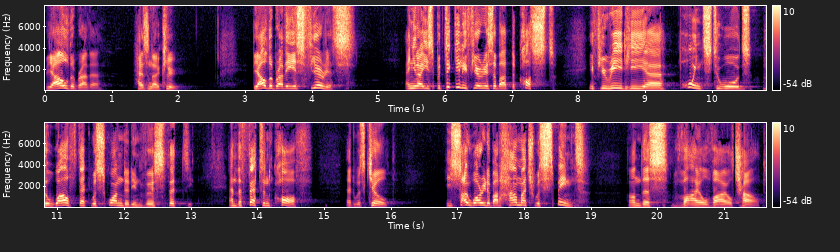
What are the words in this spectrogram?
The elder brother has no clue. The elder brother is furious. And you know, he's particularly furious about the cost. If you read, he uh, points towards the wealth that was squandered in verse 30 and the fattened calf that was killed. He's so worried about how much was spent on this vile, vile child.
